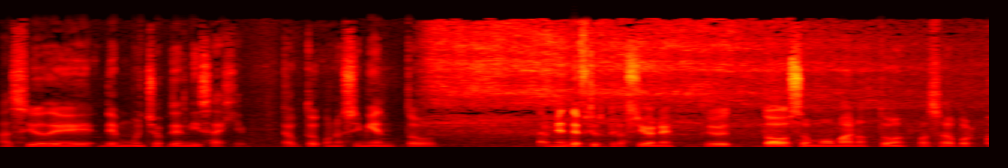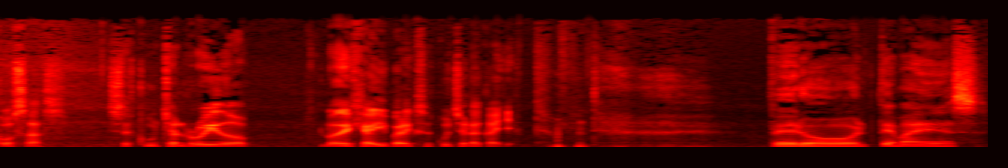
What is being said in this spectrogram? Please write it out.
ha sido de, mucho aprendizaje, de autoconocimiento, también de frustraciones. todos somos humanos, todos hemos pasado por cosas. Si se escucha el ruido, lo dejé ahí para que se escuche la calle. Pero el tema es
